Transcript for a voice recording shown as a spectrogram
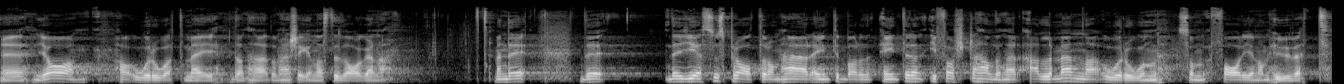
Eh, jag har oroat mig den här, de här senaste dagarna. Men det, det, det Jesus pratar om här är inte, bara, är inte den, i första hand den här allmänna oron som far genom huvudet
